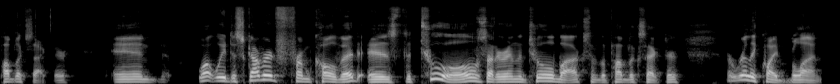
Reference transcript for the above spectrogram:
public sector. And what we discovered from COVID is the tools that are in the toolbox of the public sector are really quite blunt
